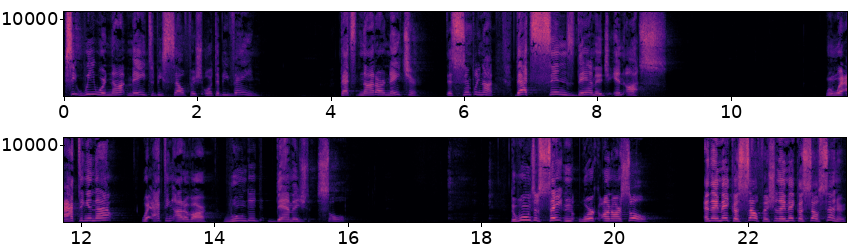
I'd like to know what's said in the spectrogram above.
See, we were not made to be selfish or to be vain. That's not our nature. That's simply not. That's sin's damage in us. When we're acting in that, we're acting out of our wounded, damaged soul. The wounds of Satan work on our soul, and they make us selfish and they make us self centered.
